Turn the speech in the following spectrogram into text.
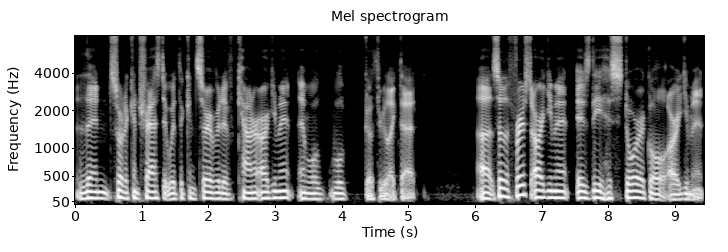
then sort of contrast it with the conservative counter argument, and we'll we'll go through like that. Uh, so the first argument is the historical argument.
